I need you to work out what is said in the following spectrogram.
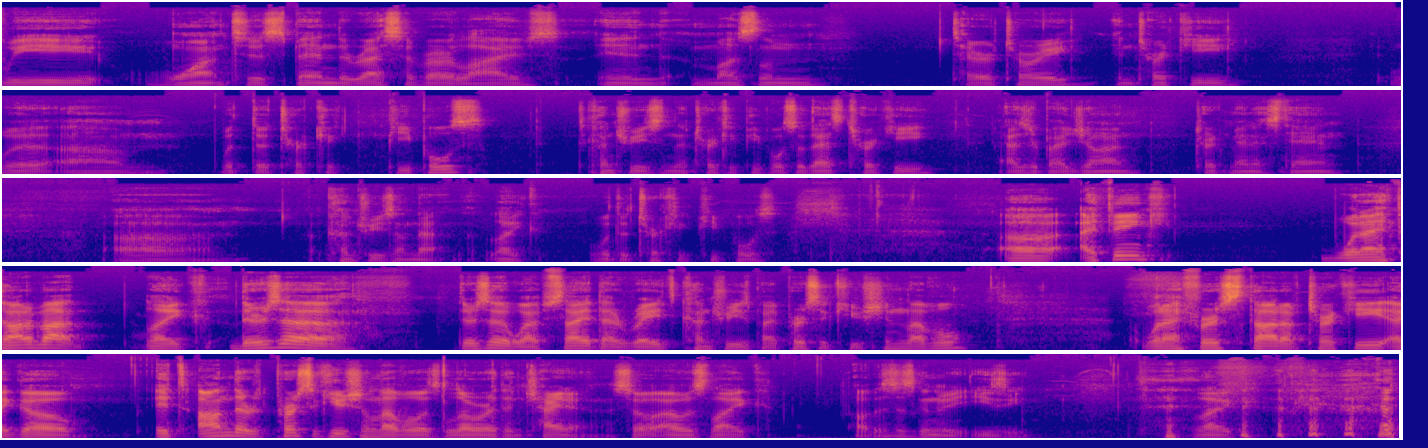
we want to spend the rest of our lives in Muslim territory in Turkey, with um, with the Turkic peoples, countries and the Turkic people. So that's Turkey, Azerbaijan, Turkmenistan, uh, countries on that like with the Turkic peoples. Uh, I think when I thought about like there's a there's a website that rates countries by persecution level. When I first thought of Turkey, I go, it's on the persecution level is lower than China. So I was like, oh, this is gonna be easy. Like,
